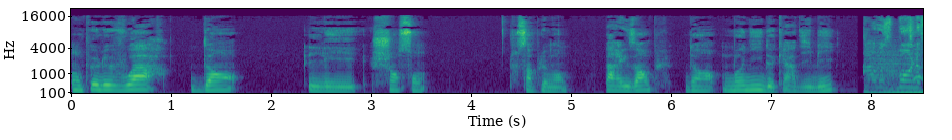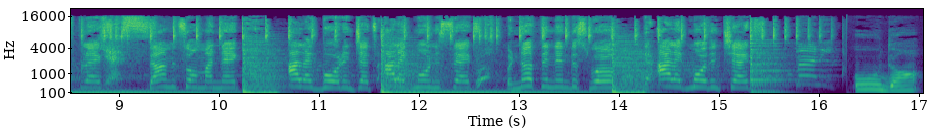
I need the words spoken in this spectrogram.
on peut le voir dans les chansons, tout simplement. Par exemple, dans Money de Cardi B, Diamonds on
